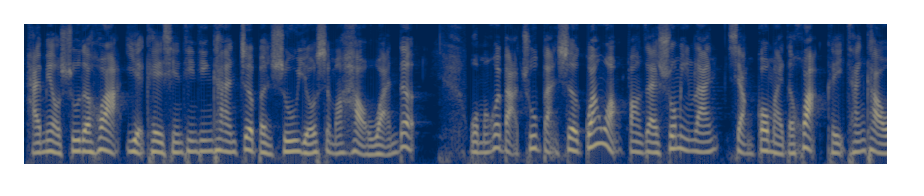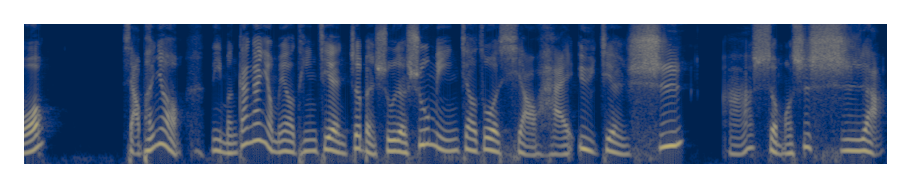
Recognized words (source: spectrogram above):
还没有书的话，也可以先听听看这本书有什么好玩的。我们会把出版社官网放在说明栏，想购买的话可以参考哦。小朋友，你们刚刚有没有听见这本书的书名叫做《小孩遇见诗》啊？什么是诗啊？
